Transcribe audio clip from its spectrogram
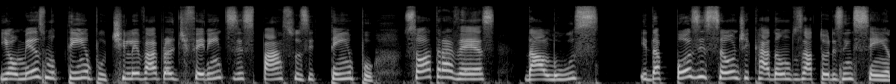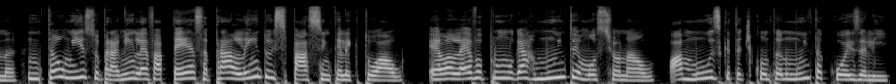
e ao mesmo tempo te levar para diferentes espaços e tempo só através da luz e da posição de cada um dos atores em cena. Então isso para mim leva a peça para além do espaço intelectual. Ela leva para um lugar muito emocional. A música está te contando muita coisa ali.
